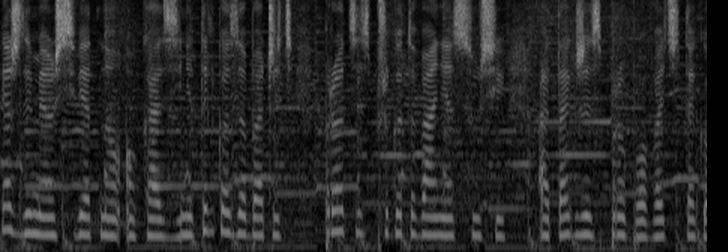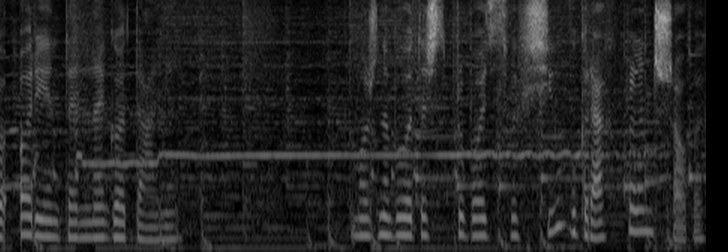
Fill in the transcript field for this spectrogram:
Każdy miał świetną okazję nie tylko zobaczyć proces przygotowania sushi, a także spróbować tego orientalnego dania. Można było też spróbować swych sił w grach planszowych.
